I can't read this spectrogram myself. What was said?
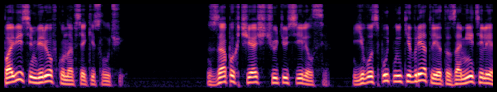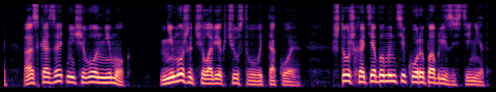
«Повесим веревку на всякий случай». Запах чащ чуть усилился. Его спутники вряд ли это заметили, а сказать ничего он не мог. Не может человек чувствовать такое. Что ж, хотя бы мантикоры поблизости нет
